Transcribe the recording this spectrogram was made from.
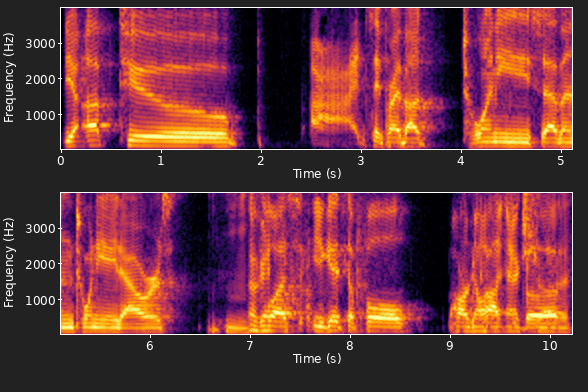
Yeah, up to uh, I'd say probably about 27, 28 hours. Mm-hmm. Okay. Plus, you get the full hard copy extra, book,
